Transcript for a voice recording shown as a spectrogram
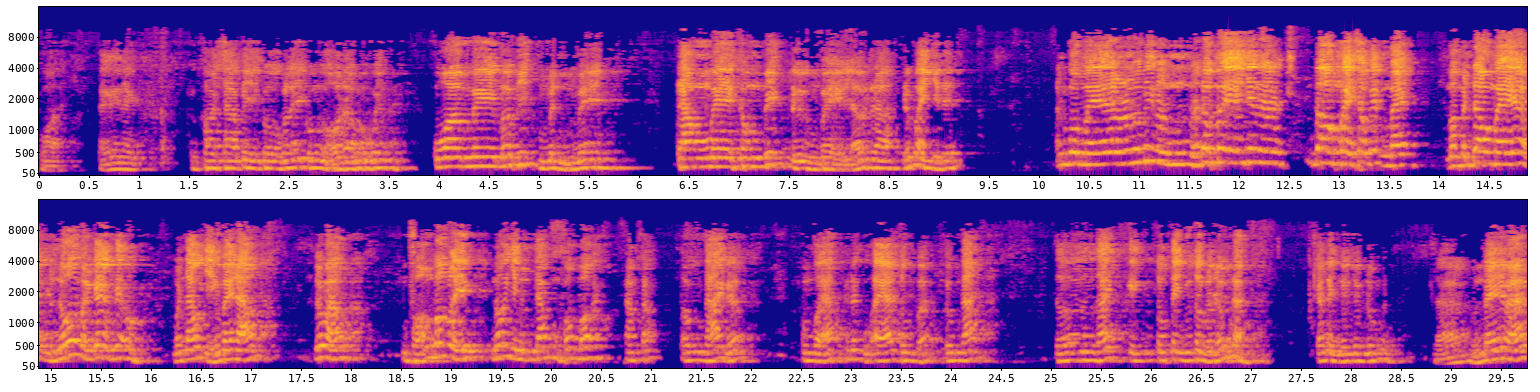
Qua wow. tại cái này coi sao cái cô có lấy cũng ngộ đâu không biết qua mê mới biết mình mê. Trong mê không biết đường về lỡ ra. Đúng vậy gì đấy? Anh bố mẹ nó mới biết là mình đau mê chứ đau mê sao biết mẹ? Mà mình đau mê mình nói mình cái mình, mình đau chịu mẹ đâu đúng không? Phỏng bớt liền. Nói gì mình trong phỏng bớt không không tôi không thấy nữa. Không phải. Cái đó của ai e, tôi không phải. Tôi không thấy. Tôi thấy cái tôi tin của tôi là đúng rồi cái này tôi đúng rồi đó mình thấy mà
